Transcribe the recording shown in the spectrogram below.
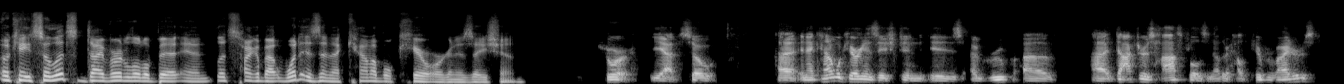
Okay, so let's divert a little bit and let's talk about what is an accountable care organization. Sure. Yeah. So, uh, an accountable care organization is a group of uh, doctors, hospitals, and other healthcare providers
